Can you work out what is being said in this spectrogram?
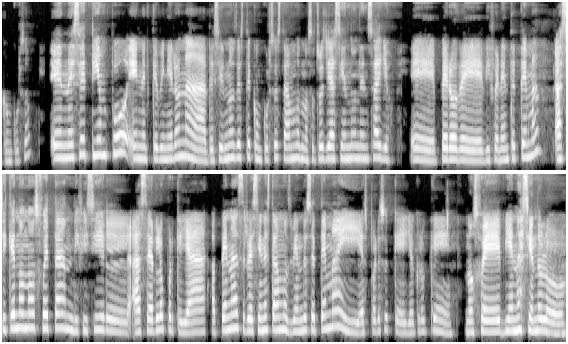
concurso. En ese tiempo en el que vinieron a decirnos de este concurso estábamos nosotros ya haciendo un ensayo, eh, pero de diferente tema, así que no nos fue tan difícil hacerlo porque ya apenas recién estábamos viendo ese tema y es por eso que yo creo que nos fue bien haciéndolo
